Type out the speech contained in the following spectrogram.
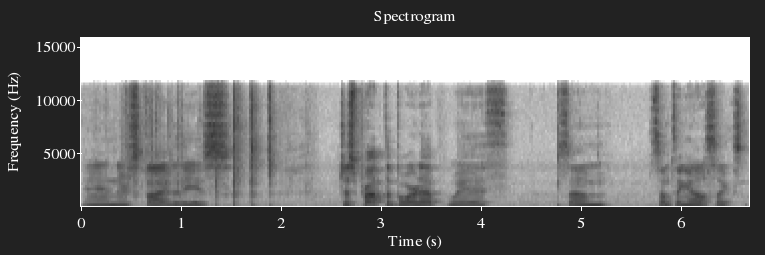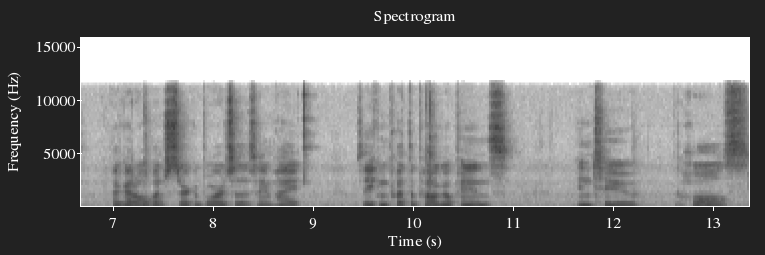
and there's five of these. Just prop the board up with some something else like I've got a whole bunch of circuit boards of the same height. So you can put the pogo pins into the holes.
